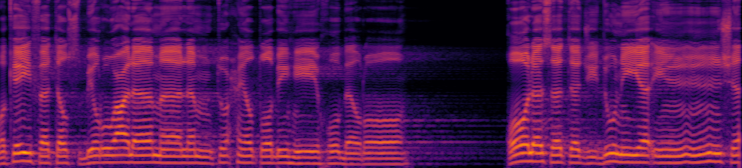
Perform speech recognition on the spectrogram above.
وكيف تصبر على ما لم تحط به خبرا قال ستجدني إن شاء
